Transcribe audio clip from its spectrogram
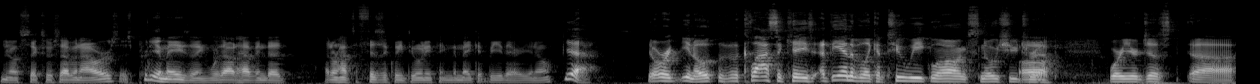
you know six or seven hours is pretty amazing without having to. I don't have to physically do anything to make it be there, you know. Yeah. Or, you know, the classic case at the end of like a two week long snowshoe trip Oh. where you're just, uh,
